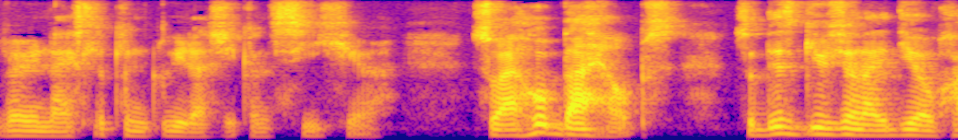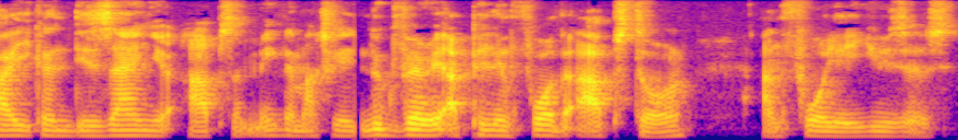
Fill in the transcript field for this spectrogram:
very nice looking grid as you can see here. So I hope that helps. So this gives you an idea of how you can design your apps and make them actually look very appealing for the App Store and for your users.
